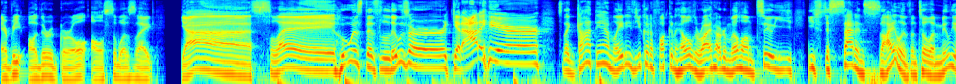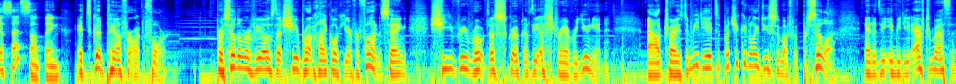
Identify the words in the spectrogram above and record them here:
every other girl also was like, yeah, slay. Who is this loser? Get out of here. It's like, goddamn, ladies, you could have fucking held Reinhard and Wilhelm too. You, you just sat in silence until Emilia said something. it's good payoff for Arc 4. Priscilla reveals that she brought Heinkel here for fun, saying she rewrote the script of the Astrea reunion. Al tries to mediate, but you can only do so much with Priscilla, and in the immediate aftermath,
